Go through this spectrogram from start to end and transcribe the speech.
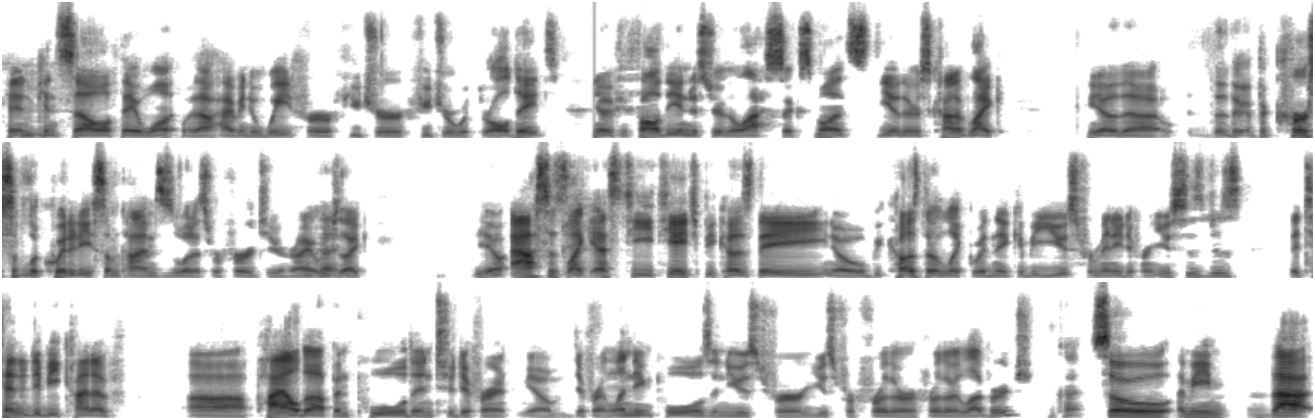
can mm-hmm. can sell if they want without having to wait for future future withdrawal dates. You know, if you follow the industry over the last six months, you know, there's kind of like you know the the, the curse of liquidity sometimes is what it's referred to, right? Okay. Which is like you know assets like STETH because they you know because they're liquid and they can be used for many different usages. They tended to be kind of uh, piled up and pooled into different you know different lending pools and used for used for further further leverage. Okay. So I mean that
